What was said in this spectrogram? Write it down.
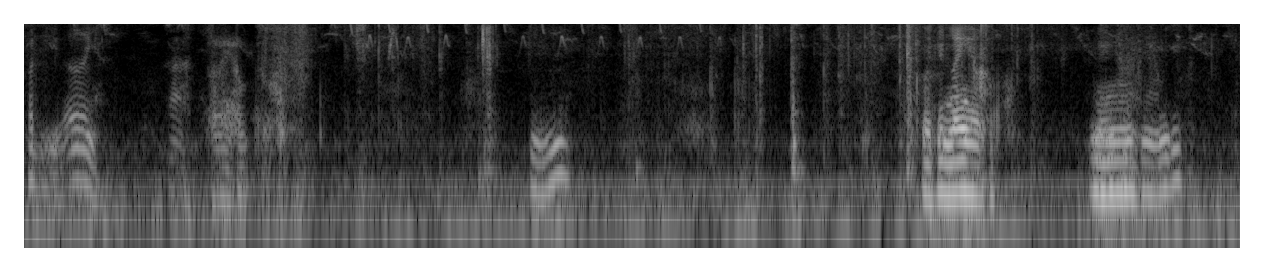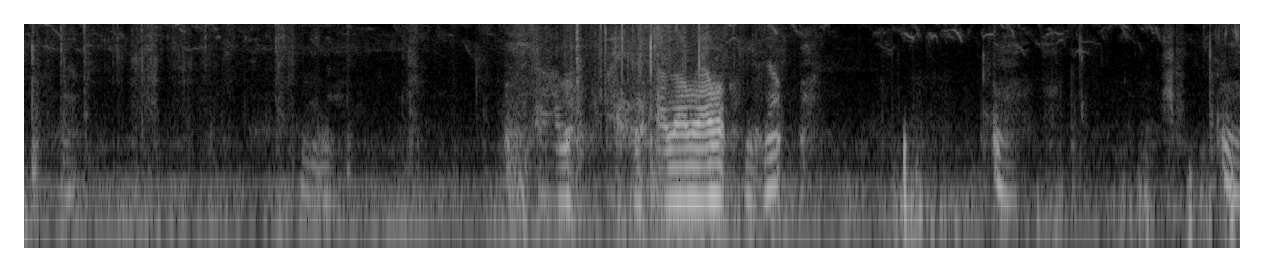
พอดีเลยค่ะอะไรครับ อืม เกิดเป็นไงครับนี่งามดิสามไปสามหนองามครับ เนาะอืม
